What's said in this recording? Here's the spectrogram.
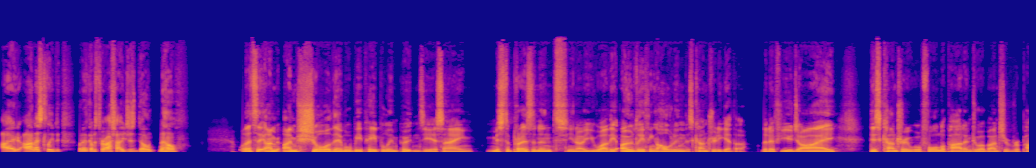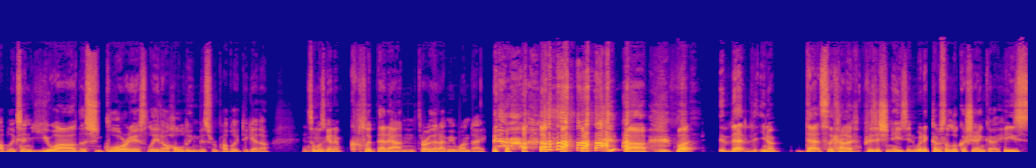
I honestly, when it comes to Russia, I just don't know. Well, let's see. I'm I'm sure there will be people in Putin's ear saying, "Mr. President, you know, you are the only thing holding this country together. That if you die, this country will fall apart into a bunch of republics, and you are the glorious leader holding this republic together." And someone's going to clip that out and throw that at me one day. uh, but that you know, that's the kind of position he's in. When it comes to Lukashenko, he's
